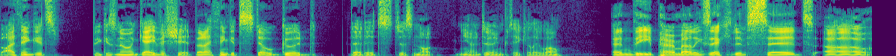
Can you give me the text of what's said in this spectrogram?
I think it's because no one gave a shit, but I think it's still good that it's just not, you know, doing particularly well. And the Paramount executive said, uh,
